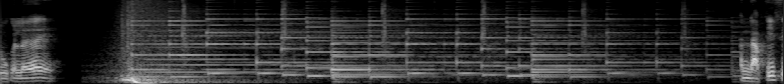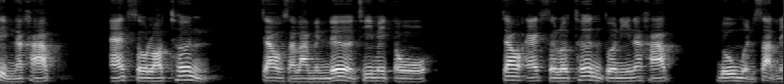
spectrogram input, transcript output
ดูกันเลย อันดับที่ 10 นะครับ Axolotl เจ้า Salamander ที่ไม่โต เจ้า Axolotl ตัวนี้นะครับ ดูเหมือนสัตว์ใน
